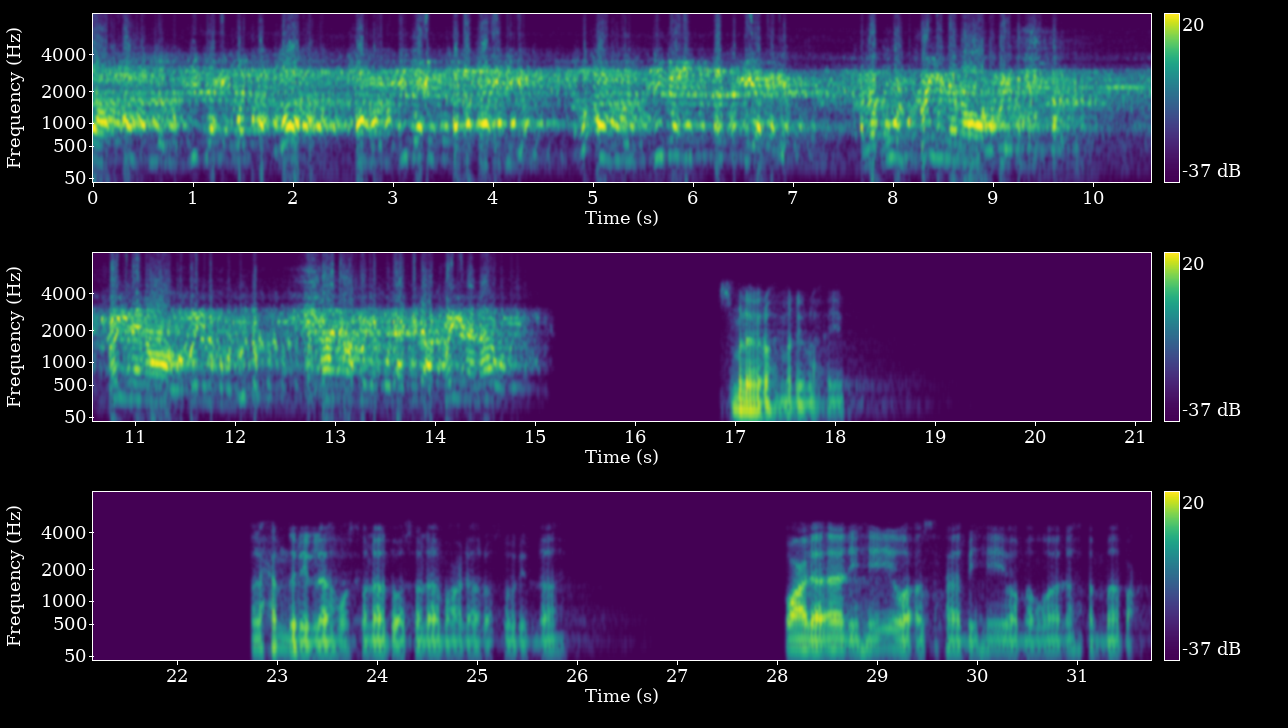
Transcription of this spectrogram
أهل البدع والأهواء أهل البدع العقائدية وأهل البدع السياسية أنا أقول بيننا وبينكم السلف بيننا وبينكم الكتب. كان فيقول البدع بيننا وبينكم. بسم الله الرحمن الرحيم. الحمد لله والصلاة والسلام على رسول الله. وعلى آله وأصحابه ومن والاه أما بعد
